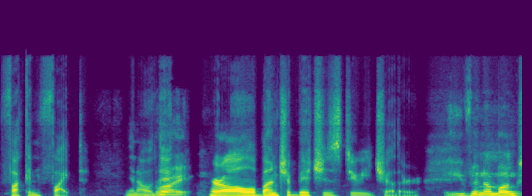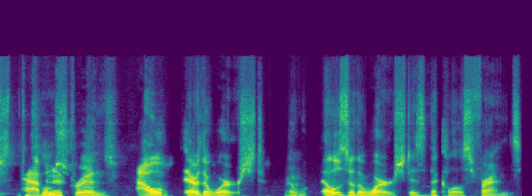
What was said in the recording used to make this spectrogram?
fucking fight. You know, right. they, are all a bunch of bitches to each other. Even amongst having close a, friends. Oh, yeah. they're the worst. Yeah. Those are the worst is the close friends.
